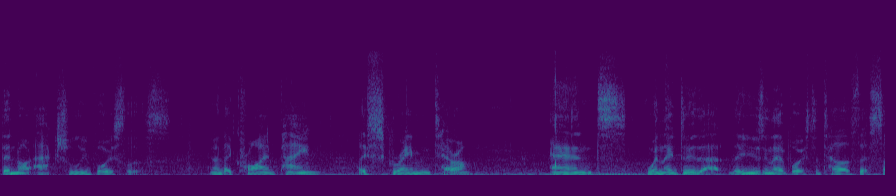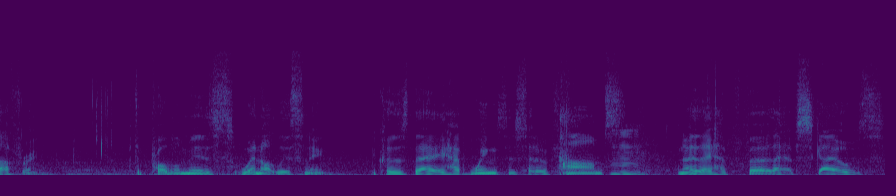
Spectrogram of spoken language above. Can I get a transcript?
they're not actually voiceless. You know, they cry in pain, they scream in terror, and when they do that, they're using their voice to tell us they're suffering. But the problem is we're not listening because they have wings instead of arms. Mm. You know, they have fur, they have scales.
